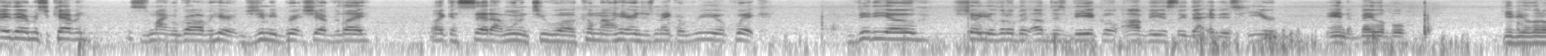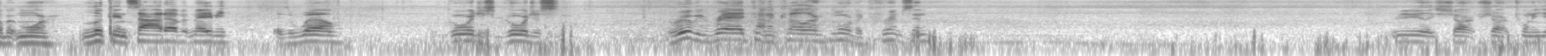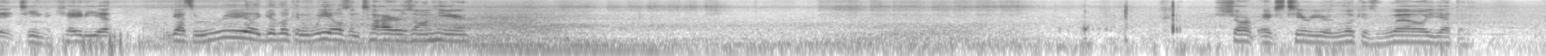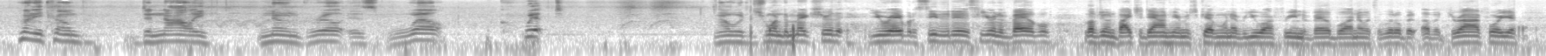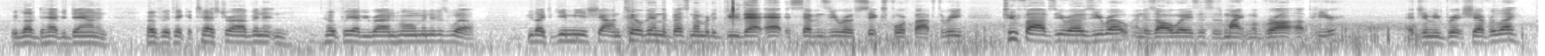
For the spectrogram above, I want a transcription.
Hey there, Mr. Kevin. This is Mike McGraw over here at Jimmy Britt Chevrolet. Like I said, I wanted to uh, come out here and just make a real quick video, show you a little bit of this vehicle. Obviously that it is here and available. Give you a little bit more look inside of it maybe as well. Gorgeous, gorgeous ruby red kind of color, more of a crimson. Really sharp, sharp 2018 Acadia. We got some really good looking wheels and tires on here. Sharp exterior look as well. You got the honeycomb Denali known grill is well equipped. And I would just wanted to make sure that you were able to see that it is here and available love to invite you down here, Mr. Kevin, whenever you are free and available. I know it's a little bit of a drive for you. We'd love to have you down and hopefully take a test drive in it and hopefully have you riding home in it as well. If you'd like to give me a shout until then, the best number to do that at is 706-453-2500. And as always, this is Mike McGraw up here at Jimmy Britt Chevrolet.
